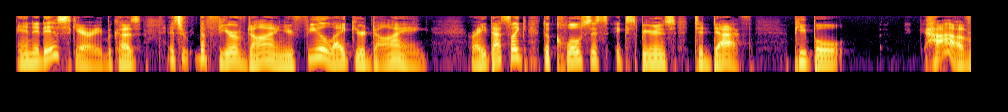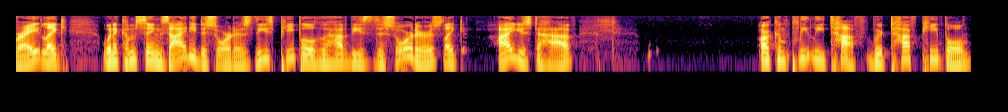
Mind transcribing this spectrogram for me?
And it is scary because it's the fear of dying. You feel like you're dying, right? That's like the closest experience to death people have, right? Like when it comes to anxiety disorders, these people who have these disorders, like I used to have, are completely tough. We're tough people,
